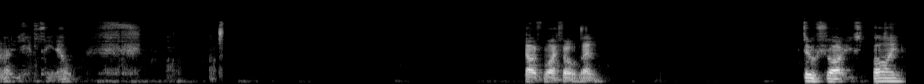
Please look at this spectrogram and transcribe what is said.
Alright, you can see now. That was my fault then. Still strikes, fine.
